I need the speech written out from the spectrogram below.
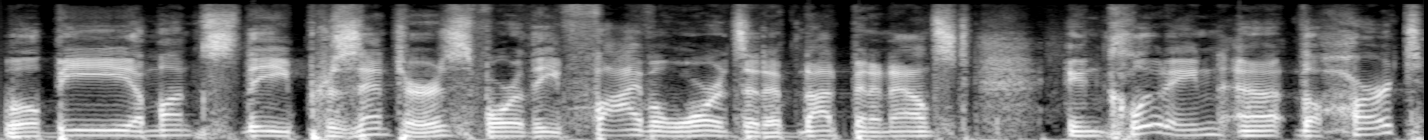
will be amongst the presenters for the five awards that have not been announced, including uh, the Hart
